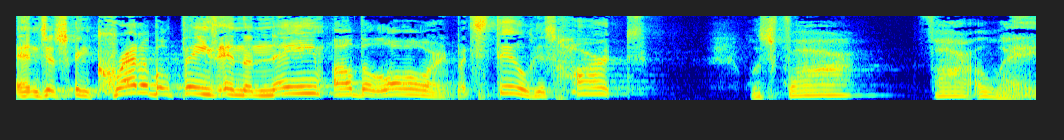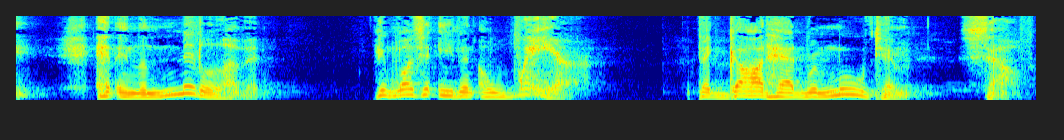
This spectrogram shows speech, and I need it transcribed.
and just incredible things in the name of the Lord, but still his heart was far, far away. And in the middle of it, he wasn't even aware that God had removed himself.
